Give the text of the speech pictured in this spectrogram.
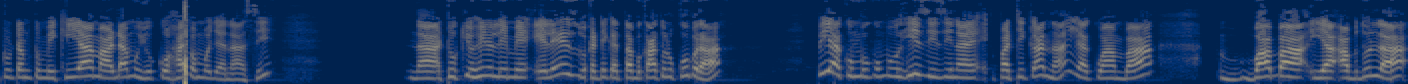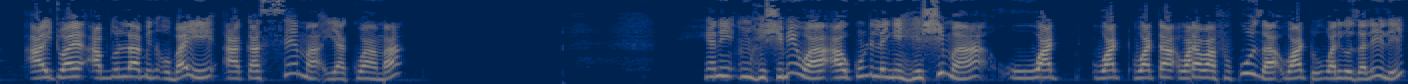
tutamtumikia tutam maadamu yuko hai pamoja nasi. Na tukio hilo limeelezwa katika tabakatul kubra. Pia kumbukumbu kumbu hizi zinapatikana ya kwamba baba ya abdullah aitwaye abdullah bin ubai akasema ya kwamba yani mheshimiwa au kundi lenye heshima wat, wat, wata, watawafukuza watu waliozalili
